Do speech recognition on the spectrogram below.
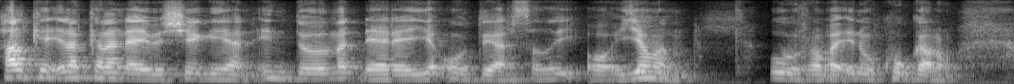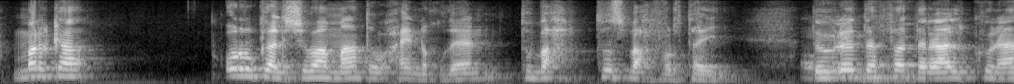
Halka ilo kalena ayba sheegayaan in doomo dheereeya uu diyaarsaday oo yemen uu rabo inuu ku galo. Marka ururka al-shabaab maanta waxay noqdeen tubax tusbax furtay. Dowladda federaalkuna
